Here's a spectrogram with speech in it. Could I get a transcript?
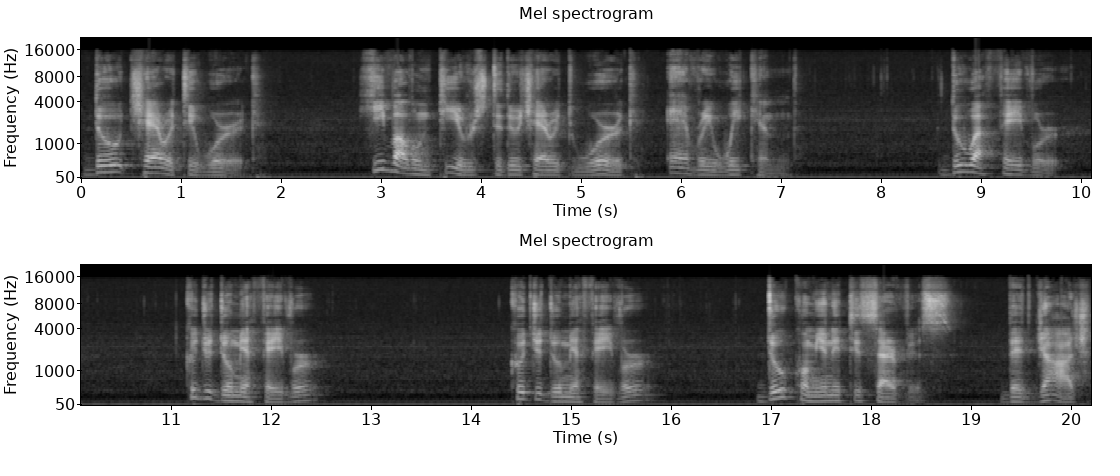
Do charity work. He volunteers to do charity work every weekend. Do a favor. Could you do me a favor? Could you do me a favor? Do community service. The judge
